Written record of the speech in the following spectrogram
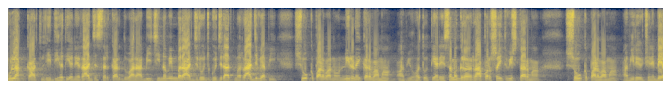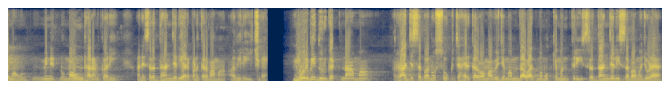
મુલાકાત લીધી હતી અને રાજ્ય સરકાર દ્વારા બીજી નવેમ્બર આજ રોજ ગુજરાતમાં રાજવ્યાપી શોક પાડવાનો નિર્ણય કરવામાં આવ્યો હતો. ત્યારે સમગ્ર રાપર સહિત વિસ્તારમાં શોક પાડવામાં આવી રહ્યું છે અને બે માઉન્ટ મિનિટનું મૌન ધારણ કરી અને શ્રદ્ધાંજલિ અર્પણ કરવામાં આવી રહી છે. મોરબી દુર્ઘટનામાં રાજ્યસભાનો શોક જાહેર કરવામાં આવ્યો, જેમાં અમદાવાદમાં મુખ્યમંત્રી શ્રદ્ધાંજલિ સભામાં જોડાયા.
